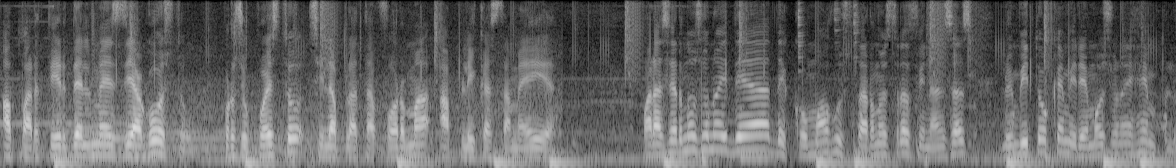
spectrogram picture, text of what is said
a partir del mes de agosto, por supuesto si la plataforma aplica esta medida. Para hacernos una idea de cómo ajustar nuestras finanzas, lo invito a que miremos un ejemplo.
